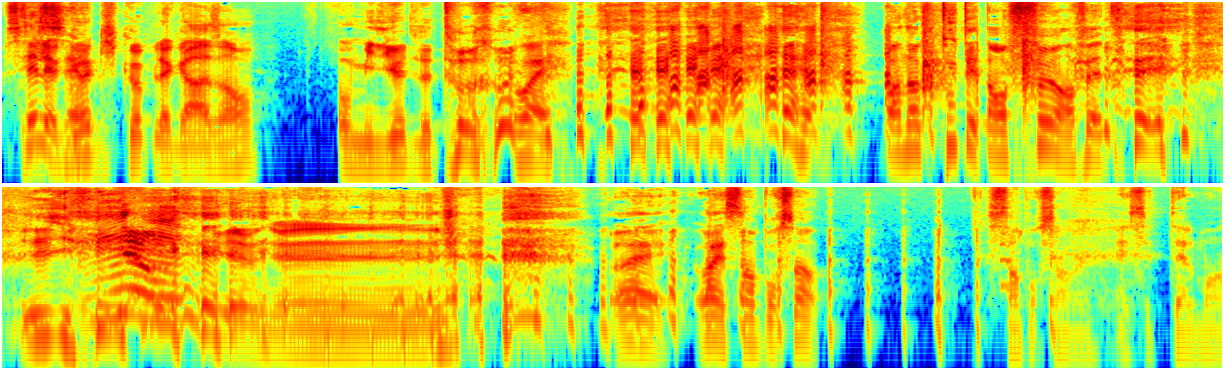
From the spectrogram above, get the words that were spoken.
C'est le zen. gars qui coupe le gazon au milieu de l'autoroute? Ouais. Pendant que tout est en feu, en fait. ouais, ouais, 100%. 100%, man. Et c'est tellement,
